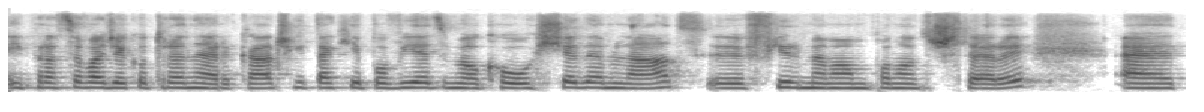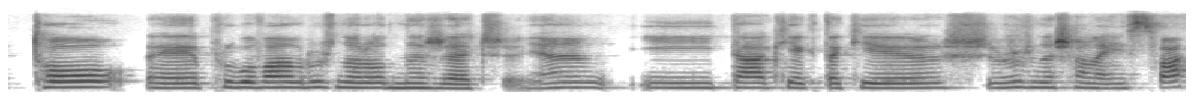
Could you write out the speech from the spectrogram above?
i pracować jako trenerka, czyli takie powiedzmy około 7 lat, y, firmę mam ponad 4, E, to e, próbowałam różnorodne rzeczy, nie? I tak jak takie różne szaleństwa.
